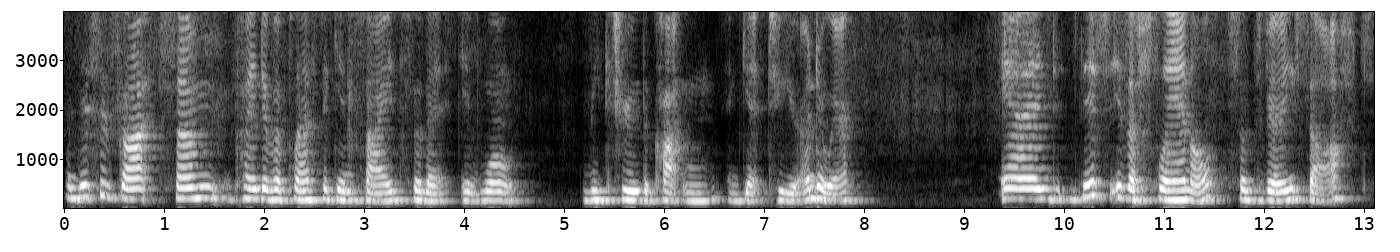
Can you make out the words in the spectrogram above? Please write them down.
And this has got some kind of a plastic inside so that it won't leak through the cotton and get to your underwear. And this is a flannel, so it's very soft.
